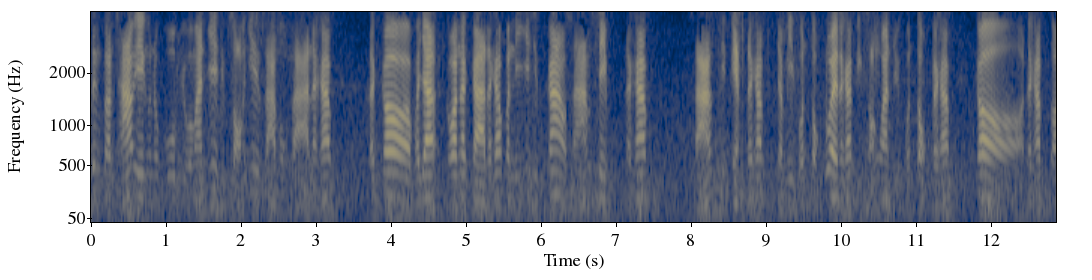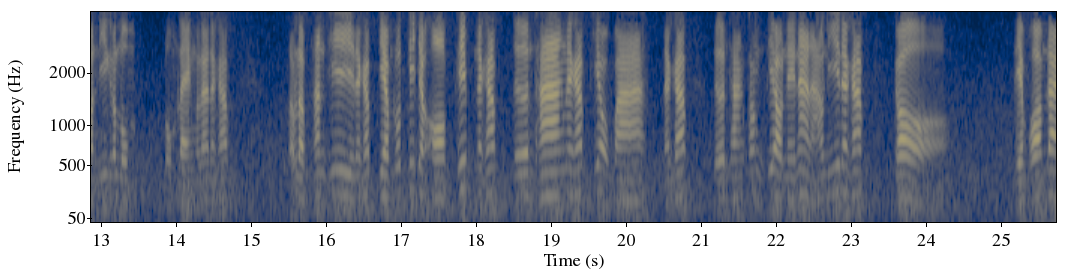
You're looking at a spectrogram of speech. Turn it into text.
ซึ่งตอนเช้าเองอุณหภูมิอยู่ประมาณ 22-23 องศานะครับ แล้วก็พยากรณ์อากาศนะครับ วันนี้ 29 30 นะครับ 31 นะครับ จะมีฝนตกด้วยนะครับ อีก 2 วันมีฝนตกนะครับ ก็นะครับ ตอนนี้ก็ลมลมแรงมาแล้วนะครับ สำหรับท่านที่นะครับเตรียมรถที่จะออกทริปนะครับ เดินทางนะครับเที่ยวป่านะครับ เดินทางท่องเที่ยวในหน้าหนาวนี้นะครับ ก็เตรียมพร้อมได้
